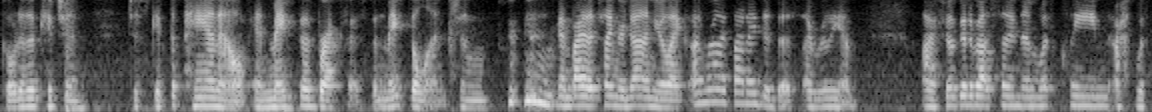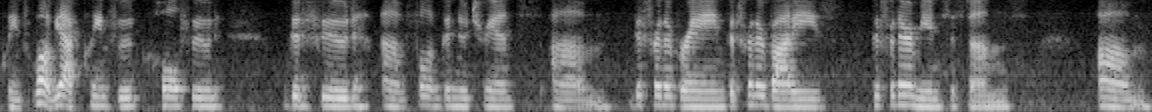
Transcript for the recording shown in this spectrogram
go to the kitchen, just get the pan out and make the breakfast and make the lunch and and by the time you're done, you're like, I'm really glad I did this. I really am. I feel good about sending them with clean uh, with clean well, yeah, clean food, whole food, good food, um, full of good nutrients, um, good for their brain, good for their bodies, good for their immune systems. Um,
